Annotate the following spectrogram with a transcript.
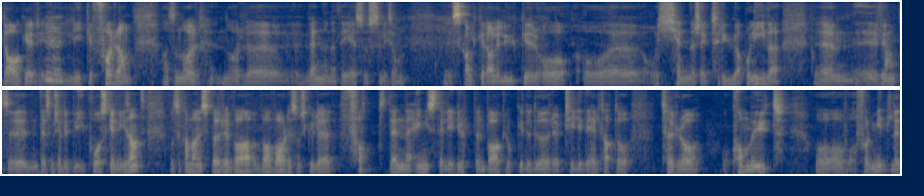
dager mm. like foran. Altså når, når vennene til Jesus liksom skalker alle luker og, og, og kjenner seg trua på livet. Eh, rundt eh, det som skjedde i påsken. ikke sant? Og så kan man spørre hva, hva var det som skulle fått denne engstelige gruppen bak lukkede dører til i det hele tatt å tørre å, å komme ut og, og, formidle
